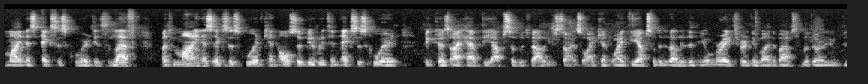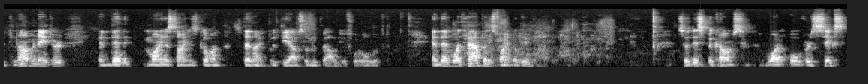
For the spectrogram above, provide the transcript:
minus x squared is left, but minus x squared can also be written x squared because I have the absolute value sign. So I can write the absolute value of the numerator divided by absolute value of the denominator, and then minus sign is gone. Then I put the absolute value for all of them. And then what happens finally? So this becomes 1 over 6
